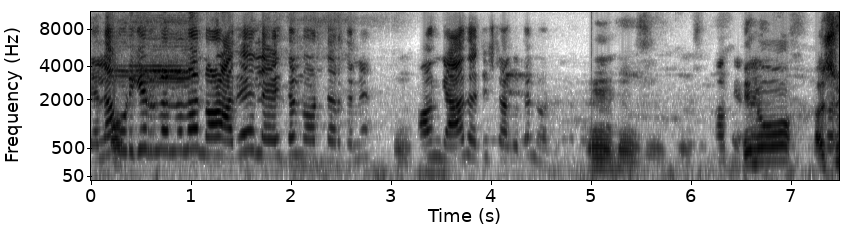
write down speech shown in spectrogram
ಎಲ್ಲಾ ಹುಡುಗಿರ್ನೂ ನೋ ಅದೇ ಇದ್ರಲ್ಲಿ ನೋಡ್ತಾ ಇರ್ತಾನೆ. ಅವ್ನ್ಗೆ ಯಾವ್ದು ಅಡ್ಜಸ್ಟ್ ಆಗುತ್ತೆ ನೋಡಿ ಹ್ಮ್ ಹ್ಮ್ ಹ್ಮ್ ಇನ್ನು ಅಶ್ವಿನ್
